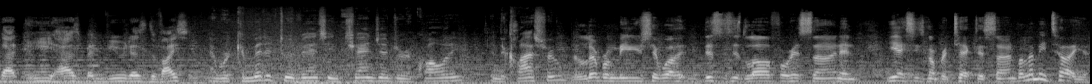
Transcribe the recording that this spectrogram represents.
that he has been viewed as divisive. And we're committed to advancing transgender equality in the classroom. The liberal media say, well, this is his love for his son, and yes, he's going to protect his son. But let me tell you,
